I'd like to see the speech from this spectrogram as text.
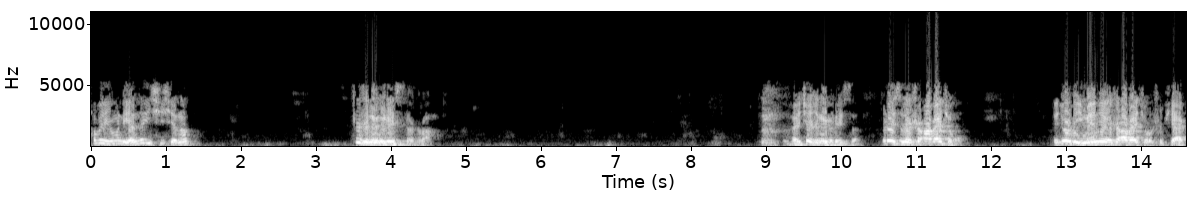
它为什么连在一起写呢？这是那个 list 是吧？哎，这是那个类似，类似的是二百九，也就是里面这个是二百九是 px，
